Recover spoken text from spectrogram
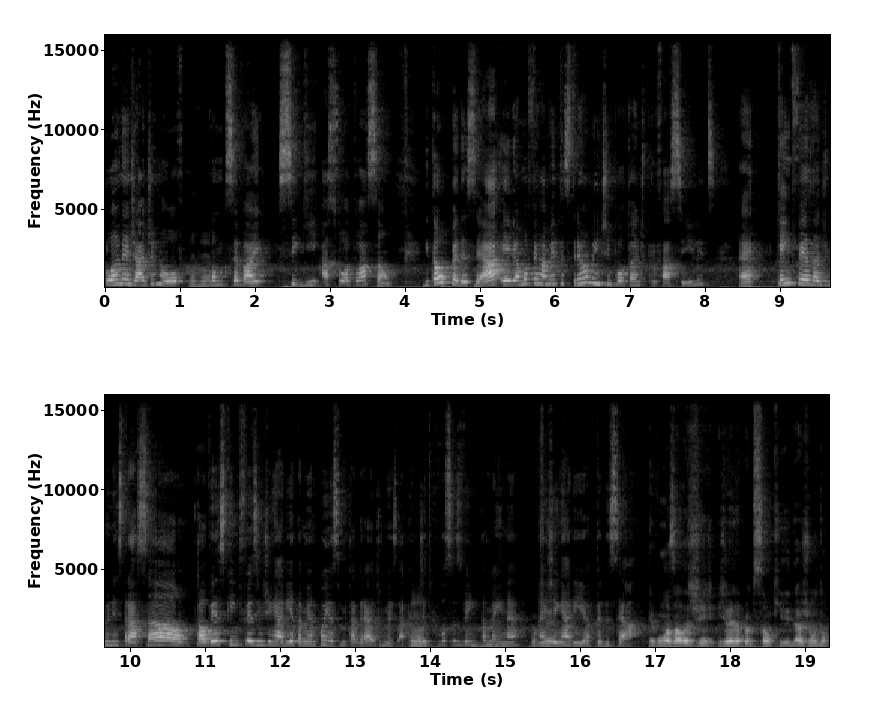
planejar de novo uhum. como que você vai seguir a sua atuação. Então, o PDCA ele é uma ferramenta extremamente importante para o Facilities. Né? Quem fez administração, talvez quem fez engenharia também, eu não conheço muita grade, mas acredito hum. que vocês veem também, né? Na engenharia, PDCA. Tem algumas aulas de engenharia da produção que ajudam,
